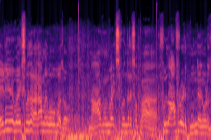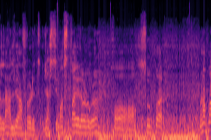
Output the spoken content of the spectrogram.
ಎ ಡಿ ವಿ ಬೈಕ್ಸ್ ಬಂದರೆ ಆರಾಮಾಗಿ ಹೋಗ್ಬೋದು. ನಾರ್ಮಲ್ ಬೈಕ್ಸ್ ಬಂದರೆ ಸ್ವಲ್ಪ ಫುಲ್ ಆಫ್ ರೋಡ್ ಇತ್ತು. ಮುಂದೆ ನೋಡೋದಲ್ಲ ಅಲ್ಲಿ ಆಫ್ ರೋಡ್ ಇತ್ತು. ಜಾಸ್ತಿ ಮಸ್ತಾಗಿದೆ ನೋಡೋಗಳು ಓ ಸೂಪರ್ ನೋಡಪ್ಪ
